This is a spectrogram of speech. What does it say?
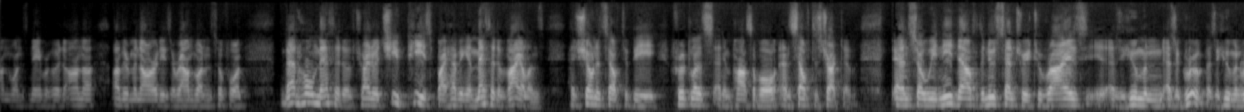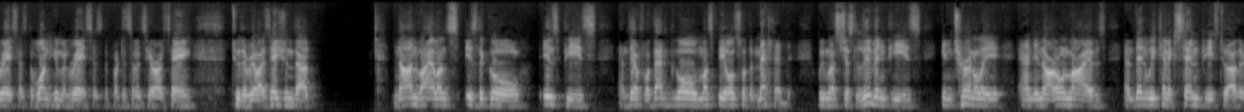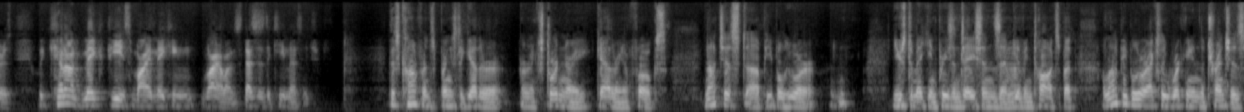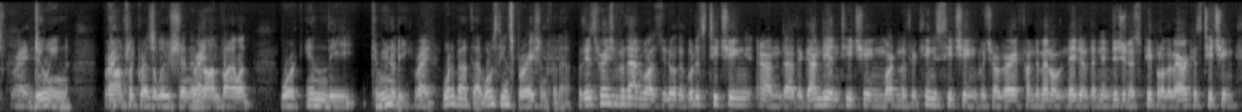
on one's neighborhood, on uh, other minorities around one, and so forth. That whole method of trying to achieve peace by having a method of violence has shown itself to be fruitless and impossible and self-destructive. And so we need now for the new century to rise as a human, as a group, as a human race, as the one human race, as the participants here are saying, to the realization that nonviolence is the goal, is peace, and therefore that goal must be also the method. We must just live in peace internally and in our own lives, and then we can extend peace to others. We cannot make peace by making violence. That is the key message. This conference brings together an extraordinary gathering of folks, not just uh, people who are used to making presentations and uh-huh. giving talks, but a lot of people who are actually working in the trenches right. doing right. conflict resolution and right. nonviolent work in the community. Right. What about that? What was the inspiration for that? Well, the inspiration for that was, you know, the Buddhist teaching and uh, the Gandhian teaching, Martin Luther King's teaching, which are very fundamental native and indigenous people of America's teaching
